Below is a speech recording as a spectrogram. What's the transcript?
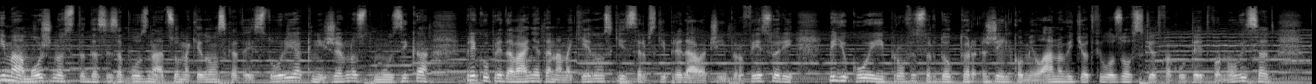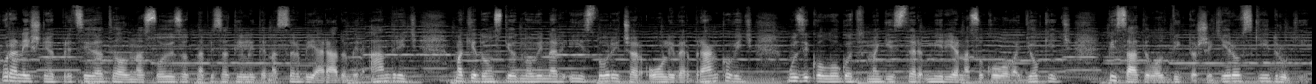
имаа можност да се запознаат со македонската историја, книжевност, музика, преку предавањата на македонски и српски предавачи и професори, меѓу кои и професор доктор Желко Милановиќ од Филозофскиот факултет во Нови Сад, поранешниот председател на Сојузот на писателите на Србија Радомир Андрич, македонскиот новинар и историчар Оливер Бранковиќ, музикологот магистер Мирјана Соколова Ѓокиќ, писателот Виктор Шекеровски и други.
